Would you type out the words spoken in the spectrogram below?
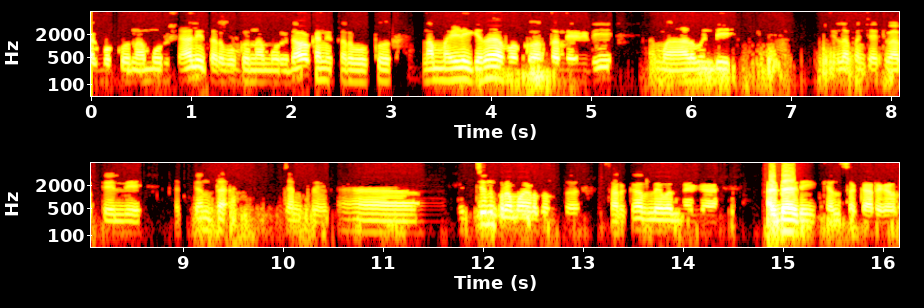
ಆಗ್ಬೇಕು ನಮ್ಮೂರು ಶಾಲೆ ತರಬೇಕು ನಮ್ಮೂರಿಗೆ ದವಾಖಾನೆ ತರಬೇಕು ನಮ್ಮ ಹಳ್ಳಿಗೆ ಅದ ಆಗ್ಬೇಕು ಅಂತಂದು ಹೇಳಿ ನಮ್ಮ ಆಳವಂಡಿ ಜಿಲ್ಲಾ ಪಂಚಾಯತ್ ವ್ಯಾಪ್ತಿಯಲ್ಲಿ ಅತ್ಯಂತ ಜನಪ್ರಿಯ ಹೆಚ್ಚಿನ ಪ್ರಮಾಣದಂತ ಸರ್ಕಾರ ಲೆವೆಲ್ನಾಗ ಅಡ್ಡಾಡಿ ಕೆಲಸ ಕಾರ್ಯಗಳು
